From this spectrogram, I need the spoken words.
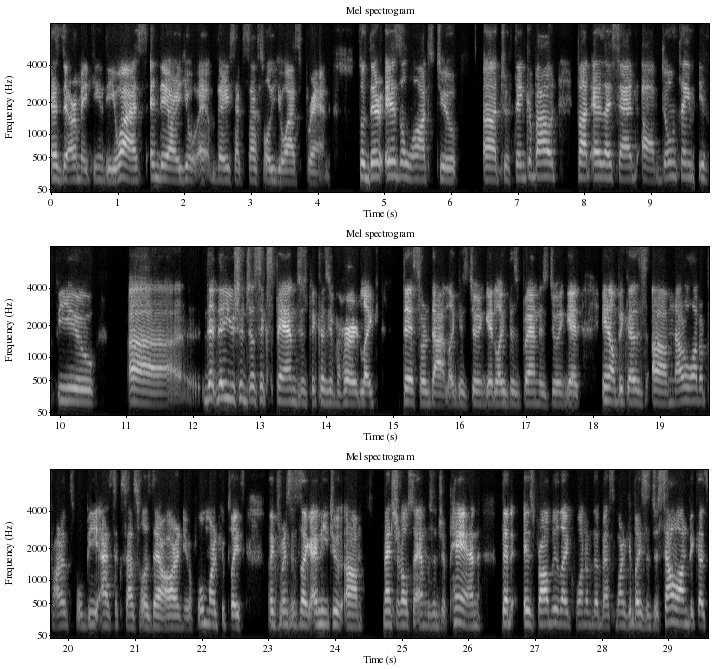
as they are making in the US, and they are a very successful US brand. So there is a lot to uh, to think about. But as I said, um, don't think if you uh, that, that you should just expand just because you've heard like this or that like is doing it like this brand is doing it you know because um not a lot of products will be as successful as there are in your home marketplace like for instance like i need to um mention also amazon japan that is probably like one of the best marketplaces to sell on because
